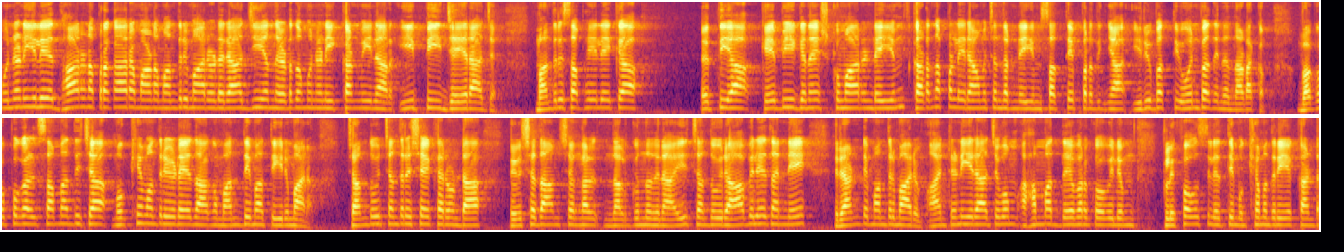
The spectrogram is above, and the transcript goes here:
മുന്നണിയിലെ ധാരണ പ്രകാരമാണ് മന്ത്രിമാരുടെ രാജി എന്ന് ഇടതുമുന്നണി കൺവീനർ ഇ പി ജയരാജൻ. മന്ത്രിസഭയിലേക്ക് എത്തിയ കെ ബി ഗണേഷ് കുമാറിന്റെയും കടന്നപ്പള്ളി രാമചന്ദ്രന്റെയും സത്യപ്രതിജ്ഞ ഇരുപത്തി ഒൻപതിന് നടക്കും. വകുപ്പുകൾ സംബന്ധിച്ച മുഖ്യമന്ത്രിയുടേതാകും അന്തിമ തീരുമാനം. ചന്തു ചന്ദ്രശേഖരുണ്ട വിശദാംശങ്ങൾ നൽകുന്നതിനായി. ചന്തു രാവിലെ തന്നെ രണ്ട് മന്ത്രിമാരും ആന്റണി രാജുവും അഹമ്മദ് ദേവർകോവിലും ക്ലിഫ് ഹൗസിലെത്തി മുഖ്യമന്ത്രിയെ കണ്ട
